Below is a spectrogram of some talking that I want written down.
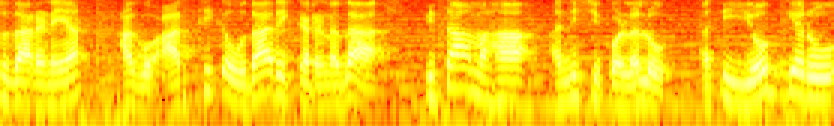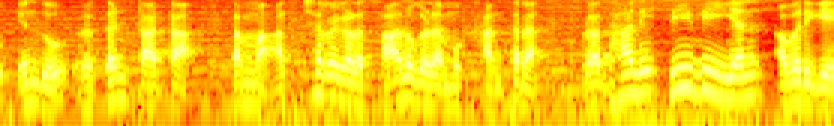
ಸುಧಾರಣೆಯ ಹಾಗೂ ಆರ್ಥಿಕ ಉದಾರೀಕರಣದ ಪಿತಾಮಹ ಅನಿಸಿಕೊಳ್ಳಲು ಅತಿ ಯೋಗ್ಯರು ಎಂದು ರತನ್ ಟಾಟಾ ತಮ್ಮ ಅಕ್ಷರಗಳ ಸಾಲುಗಳ ಮುಖಾಂತರ ಪ್ರಧಾನಿ ಪಿ ವಿ ಎನ್ ಅವರಿಗೆ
